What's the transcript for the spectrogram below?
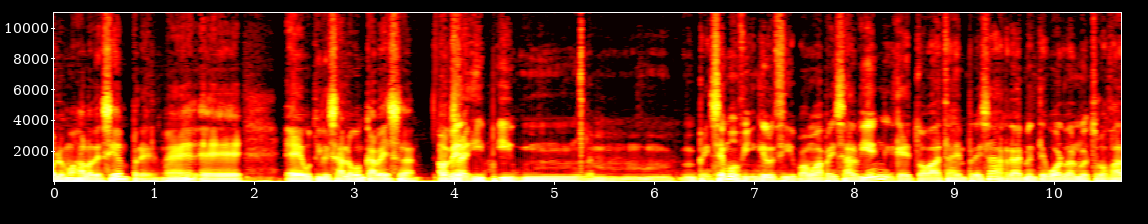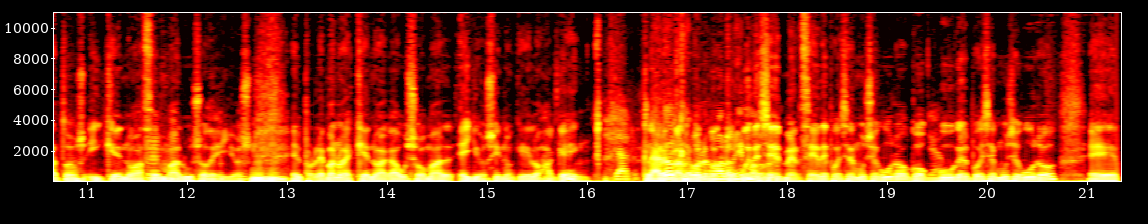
volvemos a lo de siempre, ¿eh? Eh, eh, utilizarlo con cabeza. A O sea, ver, y, y, mm, pensemos bien, quiero decir, vamos a pensar bien que todas estas empresas realmente guardan nuestros datos y que no hacen mal uso de ellos. El problema no es que no haga uso mal ellos, sino que los hackeen. Claro. Claro, Pero que tú- volvemos a lo tú mismo, puedes ser. Mercedes puede ser muy seguro. Google puede ser muy seguro, eh,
